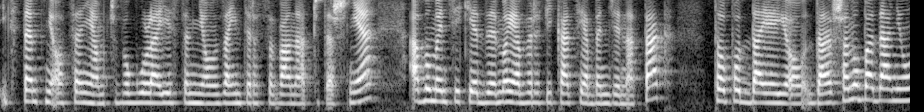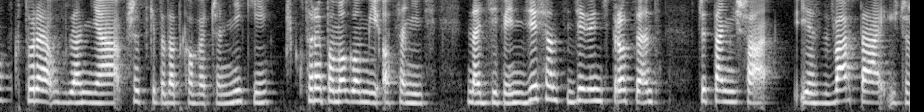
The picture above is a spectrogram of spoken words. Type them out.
i wstępnie oceniam, czy w ogóle jestem nią zainteresowana, czy też nie. A w momencie, kiedy moja weryfikacja będzie na tak, to poddaję ją dalszemu badaniu, które uwzględnia wszystkie dodatkowe czynniki, które pomogą mi ocenić na 99%, czy ta nisza jest warta i czy,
